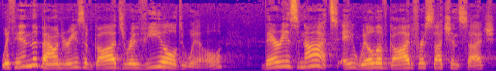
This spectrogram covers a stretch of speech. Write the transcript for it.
Within the boundaries of God's revealed will, there is not a will of God for such and such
